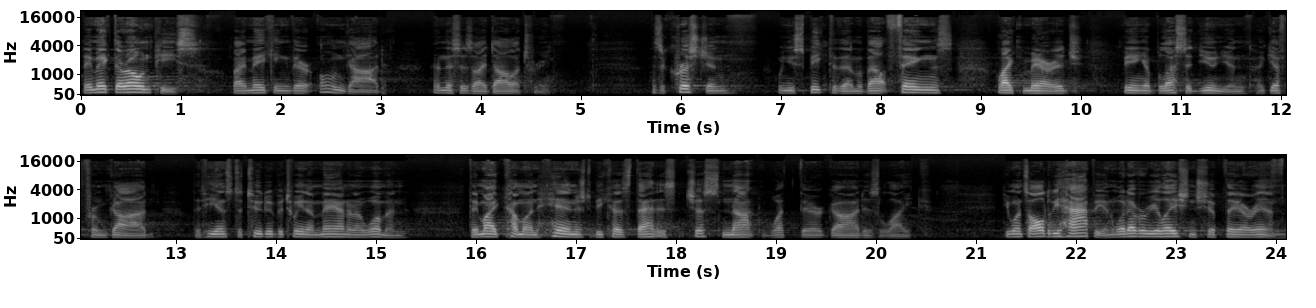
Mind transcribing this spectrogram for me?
They make their own peace by making their own God, and this is idolatry. As a Christian, when you speak to them about things like marriage being a blessed union, a gift from God that He instituted between a man and a woman, they might come unhinged because that is just not what their God is like. He wants all to be happy in whatever relationship they are in.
